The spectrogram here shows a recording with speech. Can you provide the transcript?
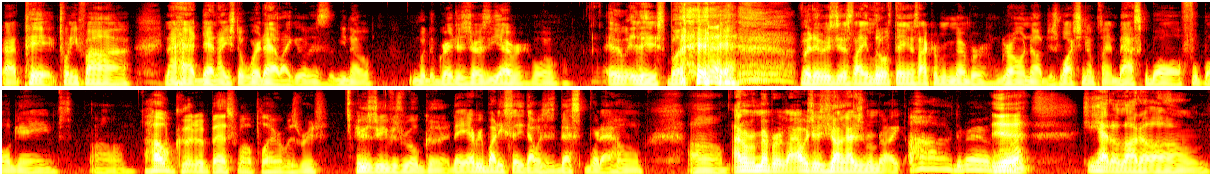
at Pitt, 25, and I had that. and I used to wear that like it was, you know, with the greatest jersey ever. Well, it, it is, but but it was just like little things I can remember growing up, just watching them playing basketball, football games. Um, How good a basketball player was Reef? he was he was real good. They everybody said that was his best sport at home. Um, I don't remember like I was just young. I just remember like oh the Rams. Yeah? But he had a lot of um,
